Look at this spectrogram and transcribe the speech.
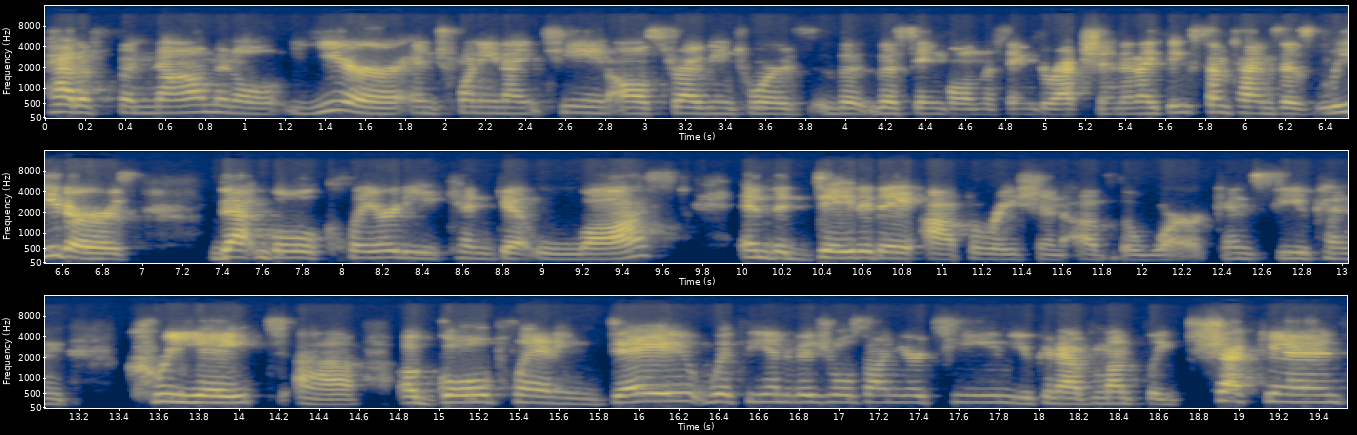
had a phenomenal year in 2019, all striving towards the, the same goal in the same direction. And I think sometimes as leaders, that goal clarity can get lost in the day-to-day operation of the work. And so you can create uh, a goal planning day with the individuals on your team. You can have monthly check-ins.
